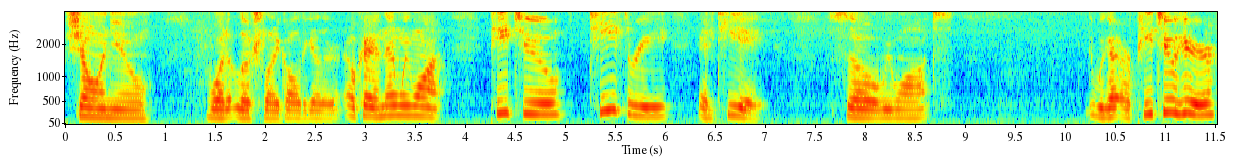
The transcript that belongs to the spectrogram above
showing you what it looks like all together. Okay, and then we want P2, T3, and T8. So we want, we got our P2 here.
